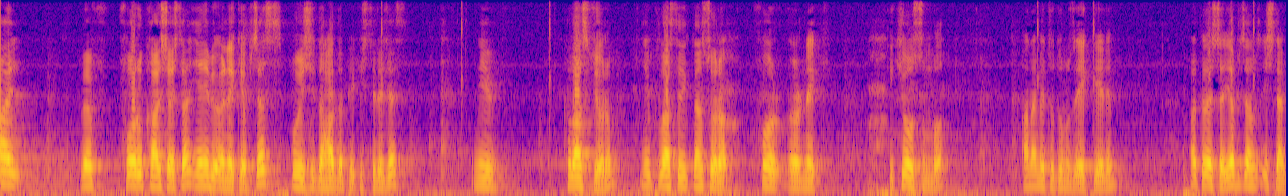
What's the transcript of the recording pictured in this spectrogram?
While ve for'u karşılaştıran yeni bir örnek yapacağız. Bu işi daha da pekiştireceğiz. New class diyorum. New class dedikten sonra for örnek 2 olsun bu. Ana metodumuzu ekleyelim. Arkadaşlar yapacağımız işlem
